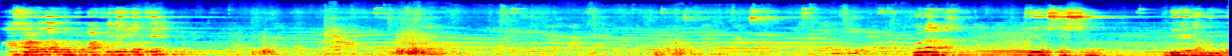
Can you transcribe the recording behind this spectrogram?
মা সারদা বলব বাকি রইল কে ওনার প্রিয় শিষ্য বিবেকানন্দ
